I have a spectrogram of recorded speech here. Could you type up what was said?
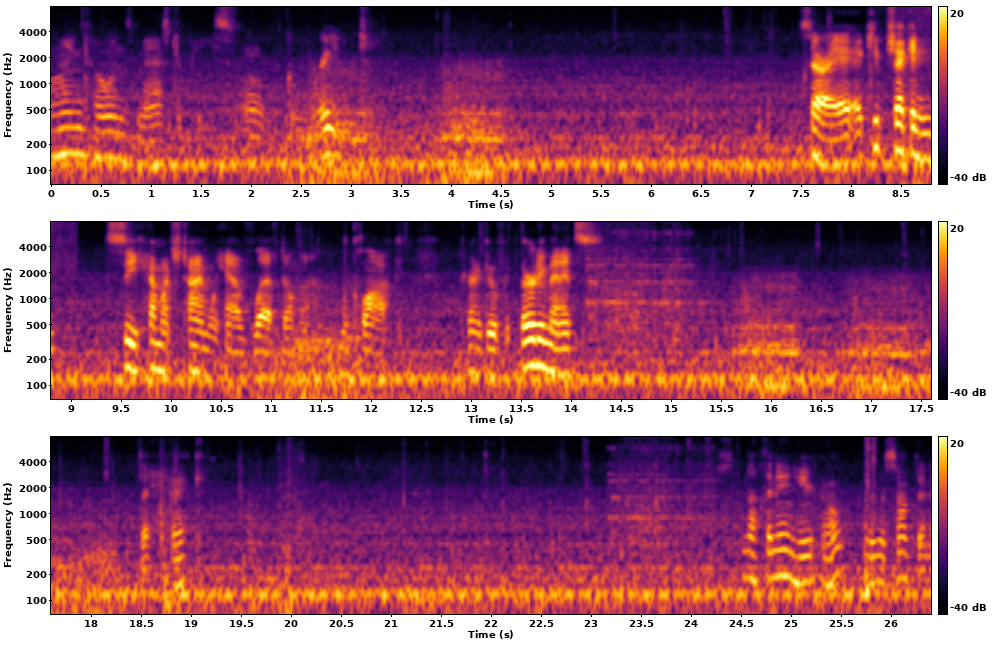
Find Cohen's masterpiece. Oh, great. Sorry, I, I keep checking see how much time we have left on the, the clock. trying to go for 30 minutes. The heck? There's nothing in here. Oh, there was something.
